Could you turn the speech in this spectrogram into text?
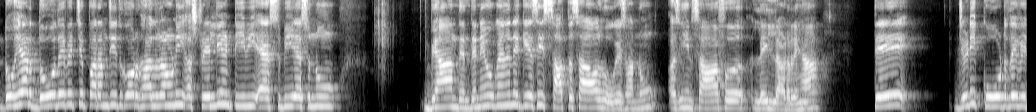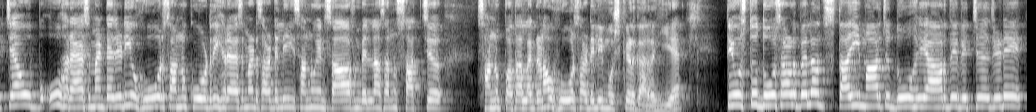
2002 ਦੇ ਵਿੱਚ ਪਰਮਜੀਤ ਕੌਰ ਖਾਲਰਾਉਣੀ ਆਸਟ੍ਰੇਲੀਅਨ ਟੀਵੀ SBS ਨੂੰ ਬਿਆਨ ਦਿੰਦੇ ਨੇ, ਉਹ ਕਹਿੰਦੇ ਨੇ ਕਿ ਅਸੀਂ 7 ਸਾਲ ਹੋ ਗਏ ਸਾਨੂੰ, ਅਸੀਂ ਇਨਸਾਫ ਲਈ ਲੜ ਰਹੇ ਹਾਂ। ਤੇ ਜਿਹੜੀ ਕੋਰਟ ਦੇ ਵਿੱਚ ਹੈ ਉਹ ਉਹ ਹਰੈਸਮੈਂਟ ਹੈ ਜਿਹੜੀ, ਉਹ ਹੋਰ ਸਾਨੂੰ ਕੋਰਟ ਦੀ ਹਰੈਸਮੈਂਟ ਸਾਡੇ ਲਈ, ਸਾਨੂੰ ਇਨਸਾਫ ਮਿਲਣਾ, ਸਾਨੂੰ ਸੱਚ, ਸਾਨੂੰ ਪਤਾ ਲੱਗਣਾ, ਉਹ ਹੋਰ ਸਾਡੇ ਲਈ ਮੁਸ਼ਕਿਲ ਕਰ ਰਹੀ ਹੈ। ਤੇ ਉਸ ਤੋਂ 2 ਸਾਲ ਪਹਿਲਾਂ 27 ਮਾਰਚ 2000 ਦੇ ਵਿੱਚ ਜਿਹੜੇ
